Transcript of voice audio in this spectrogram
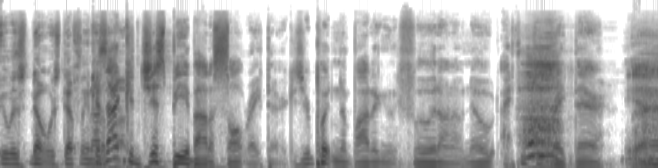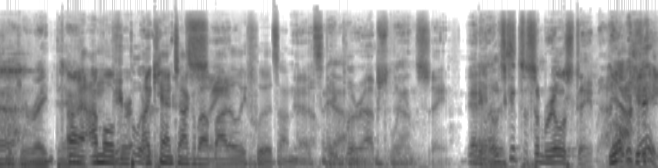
it was no, it was definitely not. Because that bug. could just be about assault right there. Because you're putting a bodily fluid on a note. I think you're right there. Yeah. I think you're right there. All right, I'm over. People I are can't talk about insane. bodily fluids on notes. People are absolutely insane. Anyway, let's get to some real estate, man. Yeah. Okay,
